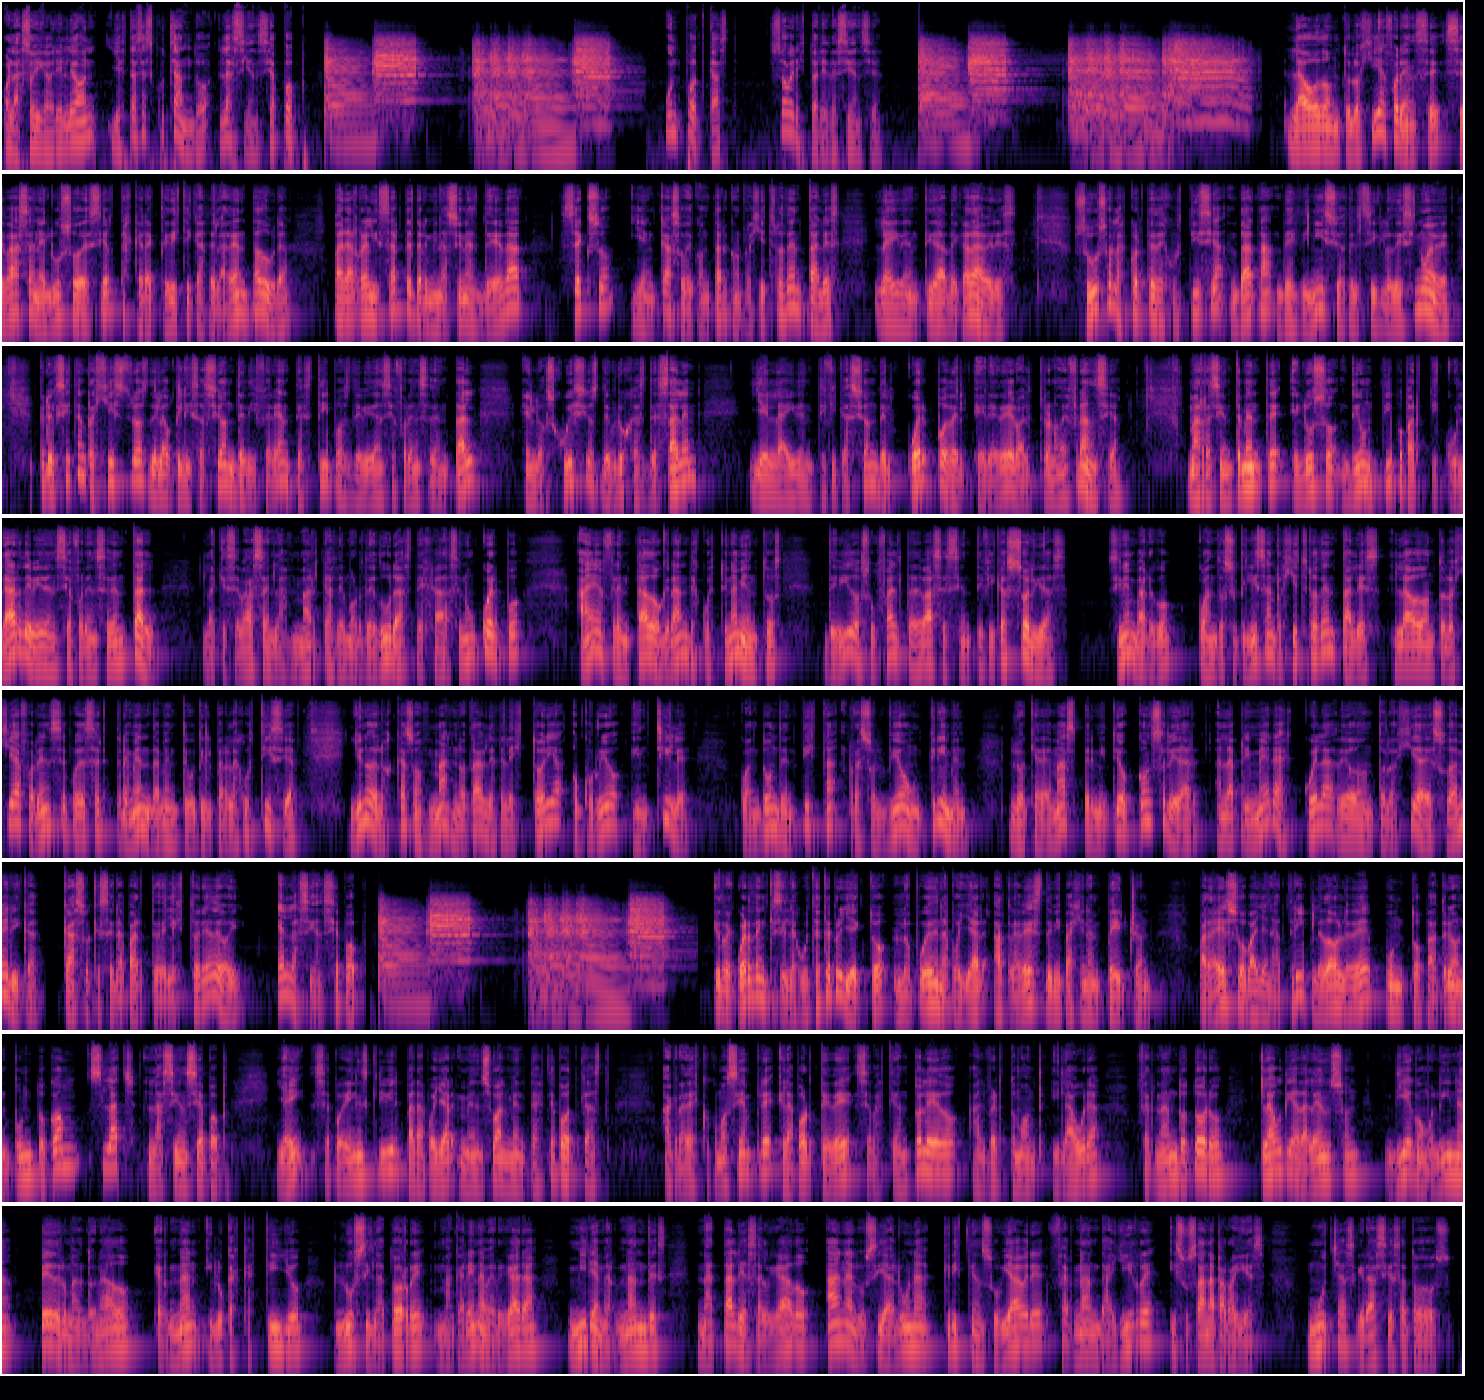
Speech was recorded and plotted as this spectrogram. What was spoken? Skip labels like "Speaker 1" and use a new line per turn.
Hola, soy Gabriel León y estás escuchando La Ciencia Pop. Un podcast sobre historias de ciencia. La odontología forense se basa en el uso de ciertas características de la dentadura para realizar determinaciones de edad, sexo y, en caso de contar con registros dentales, la identidad de cadáveres. Su uso en las Cortes de Justicia data desde inicios del siglo XIX, pero existen registros de la utilización de diferentes tipos de evidencia forense dental en los juicios de brujas de Salem y en la identificación del cuerpo del heredero al trono de Francia. Más recientemente, el uso de un tipo particular de evidencia forense dental, la que se basa en las marcas de mordeduras dejadas en un cuerpo, ha enfrentado grandes cuestionamientos debido a su falta de bases científicas sólidas. Sin embargo, cuando se utilizan registros dentales, la odontología forense puede ser tremendamente útil para la justicia, y uno de los casos más notables de la historia ocurrió en Chile, cuando un dentista resolvió un crimen, lo que además permitió consolidar a la primera escuela de odontología de Sudamérica, caso que será parte de la historia de hoy en la ciencia pop. Y recuerden que si les gusta este proyecto, lo pueden apoyar a través de mi página en Patreon para eso vayan a www.patreon.com slash la pop y ahí se pueden inscribir para apoyar mensualmente a este podcast. Agradezco como siempre el aporte de Sebastián Toledo, Alberto Montt y Laura, Fernando Toro, Claudia Dalenson, Diego Molina, Pedro Maldonado, Hernán y Lucas Castillo, Lucy Latorre, Macarena Vergara, Miriam Hernández, Natalia Salgado, Ana Lucía Luna, Cristian Subiabre, Fernanda Aguirre y Susana Parragués. Muchas gracias a todos.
